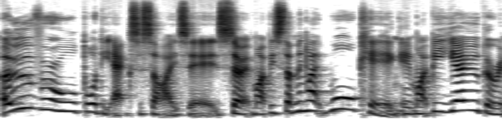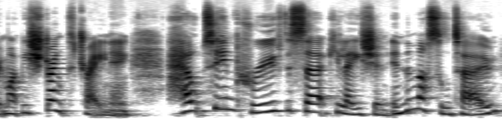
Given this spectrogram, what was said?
overall body exercises. So, it might be something like walking, it might be yoga, it might be strength training, helps to improve the circulation in the muscle tone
